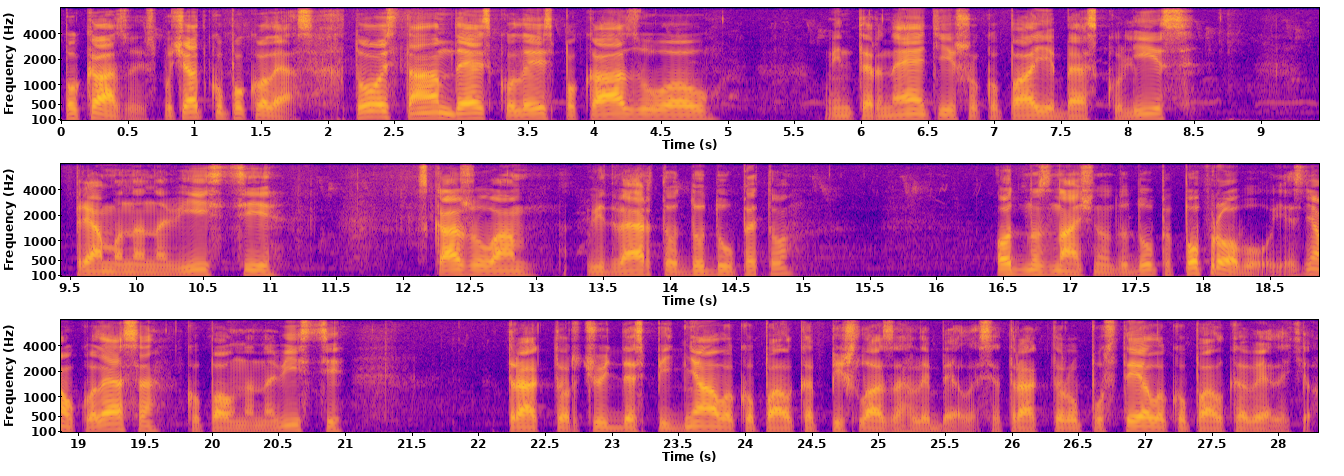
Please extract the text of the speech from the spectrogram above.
Показую. Спочатку по колесах. Хтось там десь колись показував в інтернеті, що копає без коліс, прямо на навісці. Скажу вам відверто, до дупи то. Однозначно до дупи. Попробував я. Зняв колеса, копав на навісці. Трактор чуть десь підняло, копалка пішла, заглибилася. Трактор опустило, копалка вилетіла.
